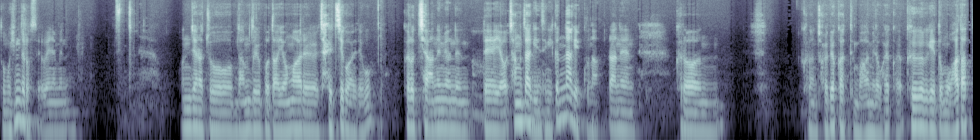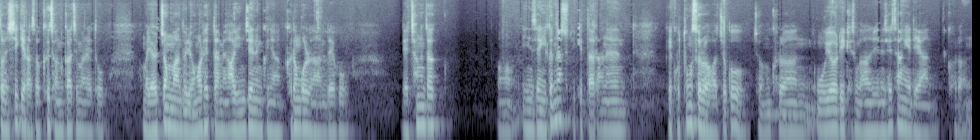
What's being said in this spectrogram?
너무 힘들었어요. 왜냐면 언제나 좀 남들보다 영화를 잘 찍어야 되고 그렇지 않으면은 어. 내 창작 인생이 끝나겠구나라는 그런 그런 절벽 같은 마음이라고 할까요? 그게 너무 와닿던 시기라서 그 전까지만 해도 정말 열정만도 영화를 했다면 아 이제는 그냥 그런 걸로는 안 되고 내 창작 어, 인생이 끝날 수도 있겠다라는 게 고통스러워가지고 좀 그런 우열이 계속 나눠지는 세상에 대한 그런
